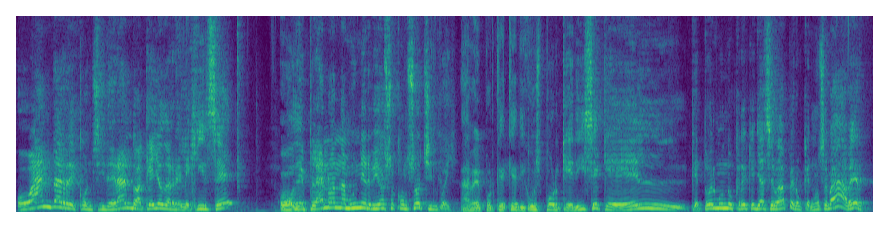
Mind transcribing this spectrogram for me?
o anda reconsiderando aquello de reelegirse o, de plano anda muy nervioso con Xochitl, güey. A ver, ¿por qué? ¿Qué dijo? Pues porque dice que él, que todo el mundo cree que ya se va, pero que no se va. A ver.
